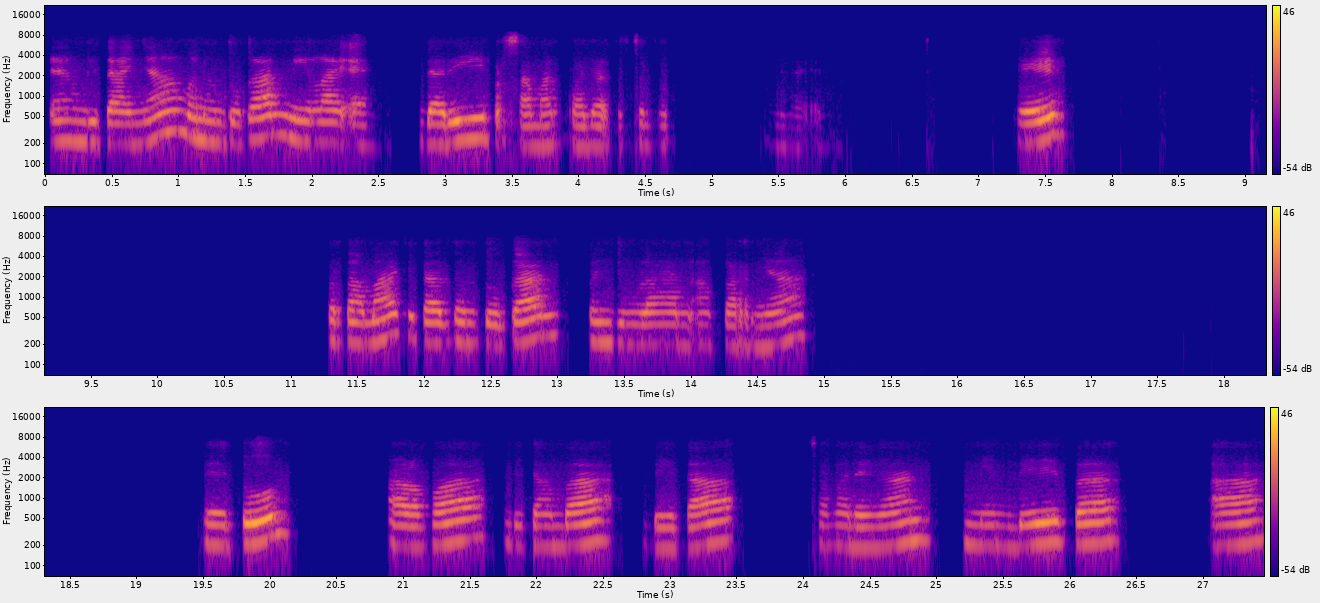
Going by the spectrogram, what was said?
yang ditanya menentukan nilai n dari persamaan kuadrat tersebut. Oke. Pertama kita tentukan penjumlahan akarnya yaitu alfa ditambah beta sama dengan min B per A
